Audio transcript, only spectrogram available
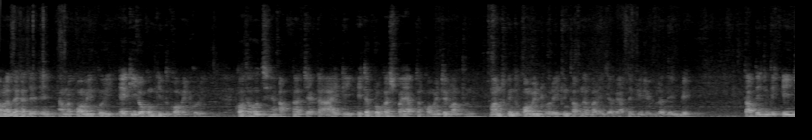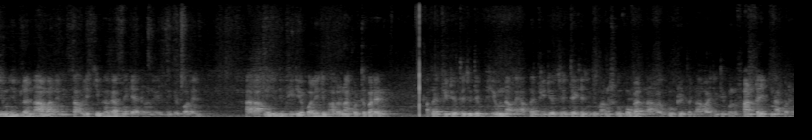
আমরা দেখা যায় যে আমরা কমেন্ট করি, একই রকম কিন্তু কমেন্ট করি। কথা হচ্ছে আপনার যে একটা আইডি এটা প্রকাশ পায় আপনার কমেন্টের মাধ্যমে। মানুষ কিন্তু কমেন্ট ভরেই কিন্তু আপনার বাড়ি যাবে আপনার ভিডিওগুলো দেখবে। তা আপনি যদি এই জিনিসগুলো না মানেন, তাহলে কীভাবে আপনাকে অ্যাডভান্স রিল দিতে বলেন? আর আপনি যদি ভিডিও কোয়ালিটি ভালো না করতে পারেন আপনার ভিডিওতে যদি ভিউ না হয় আপনার ভিডিও দেখে যদি মানুষ উপকার না হয়, উপকৃত না হয়, যদি কোনো ফান টাইপ না করেন,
